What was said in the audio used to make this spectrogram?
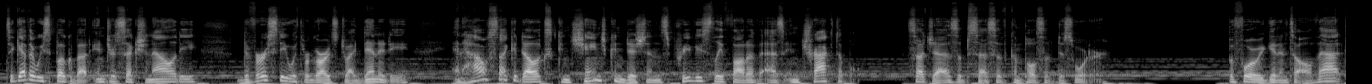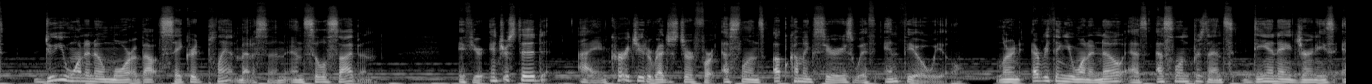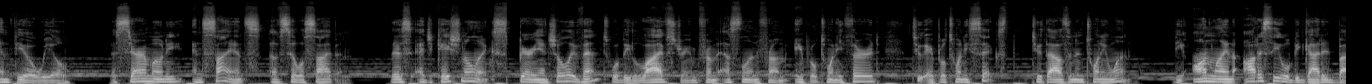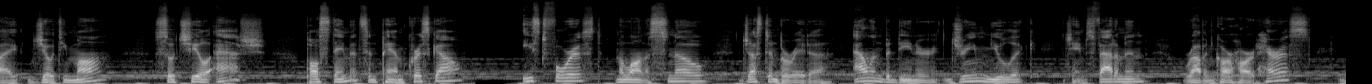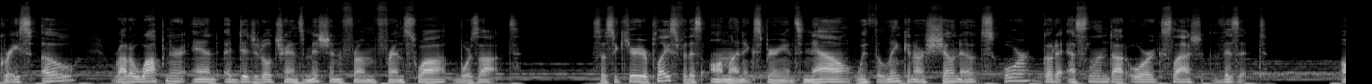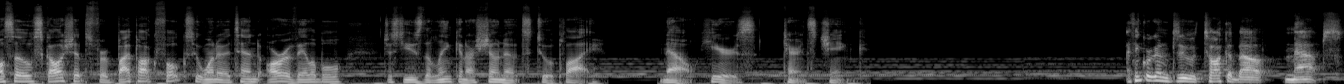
Together, we spoke about intersectionality, diversity with regards to identity, and how psychedelics can change conditions previously thought of as intractable, such as obsessive compulsive disorder. Before we get into all that, do you want to know more about sacred plant medicine and psilocybin? If you're interested, I encourage you to register for Esalen's upcoming series with Entheo Wheel. Learn everything you want to know as Esalen presents DNA Journeys Entheo Wheel the ceremony and science of psilocybin. This educational and experiential event will be live streamed from Esalen from April 23rd to April 26th, 2021. The online odyssey will be guided by Jyoti Ma, Sochil Ash, Paul Stamets and Pam Christgau, East Forest, Milana Snow, Justin Beretta, Alan Bediner, Dream Mulick, James Fadiman, Robin Carhart Harris, Grace O, Rada Wapner, and a digital transmission from Francois Borzat. So secure your place for this online experience now with the link in our show notes or go to esalen.org slash visit. Also, scholarships for BIPOC folks who want to attend are available. Just use the link in our show notes to apply. Now, here's Terence Ching. I think we're going to talk about MAPS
